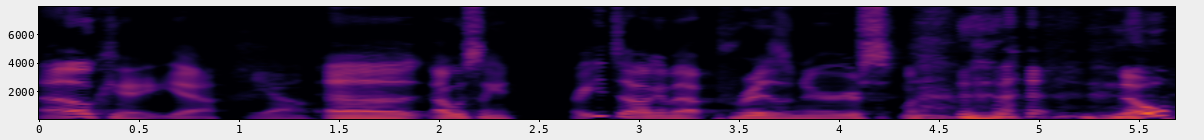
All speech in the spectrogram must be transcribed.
Okay, yeah. Yeah. Uh, I was thinking, are you talking about Prisoners? Nope.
